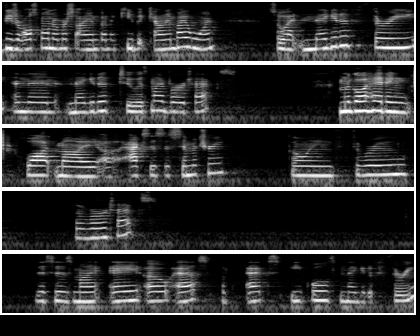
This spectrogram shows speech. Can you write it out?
these are all small numbers, so I am going to keep it counting by 1. So at negative 3 and then negative 2 is my vertex. I'm going to go ahead and plot my uh, axis of symmetry going through the vertex. This is my AOS of x equals negative 3.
